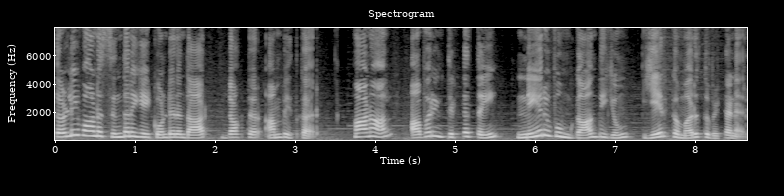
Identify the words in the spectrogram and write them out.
தெளிவான சிந்தனையை கொண்டிருந்தார் டாக்டர் அம்பேத்கர். ஆனால் அவரின் திட்டத்தை நேருவும் காந்தியும் ஏற்க மறுத்துவிட்டனர்.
